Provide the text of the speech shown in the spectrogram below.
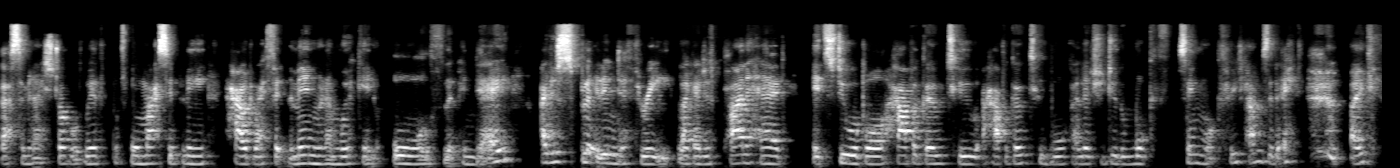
that's something I struggled with before massively. How do I fit them in when I'm working all flipping day? I just split it into three. Like I just plan ahead. It's doable. Have a go to. I have a go to walk. I literally do the walk, same walk three times a day. like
